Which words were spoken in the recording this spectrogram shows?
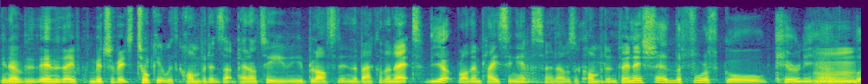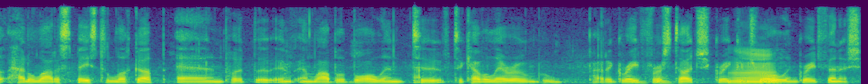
you know, at the end of the day, Mitrovic took it with confidence. That penalty, he blasted it in the back of the net, Yep. rather than placing it. So that was a confident finish. And the fourth goal, Cairney had Mm. had a lot of space to look up and put the, and, and lob the ball into to Cavaleiro, who had a great first touch, great Mm. control, and great finish.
